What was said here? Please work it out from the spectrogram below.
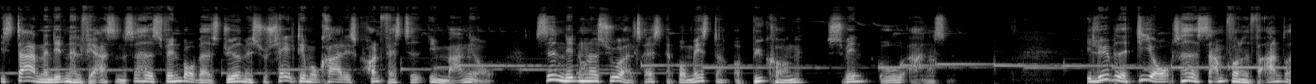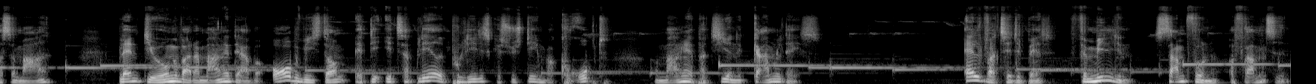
I starten af 1970'erne så havde Svendborg været styret med socialdemokratisk håndfasthed i mange år. Siden 1957 er borgmester og bykonge Svend Åge Andersen. I løbet af de år så havde samfundet forandret sig meget. Blandt de unge var der mange, der var overbevist om, at det etablerede politiske system var korrupt, og mange af partierne gammeldags. Alt var til debat. Familien, samfundet og fremtiden.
